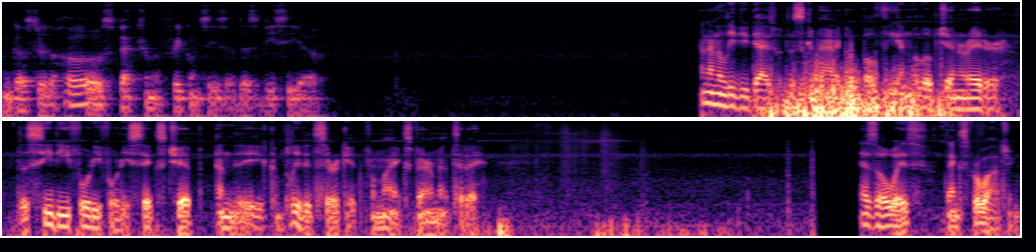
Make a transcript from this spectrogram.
It goes through the whole spectrum of frequencies of this VCO. I'm going to leave you guys with the schematic of both the envelope generator, the CD4046 chip, and the completed circuit from my experiment today. As always, thanks for watching.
